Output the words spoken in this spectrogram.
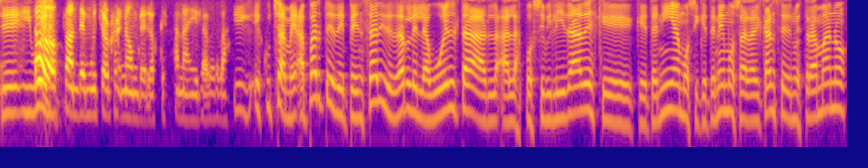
Y Todos son de mucho renombre los que están ahí, la verdad. Y escúchame, aparte de pensar y de darle la vuelta a, las posibilidades que, que, teníamos y que tenemos al alcance de nuestra mano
